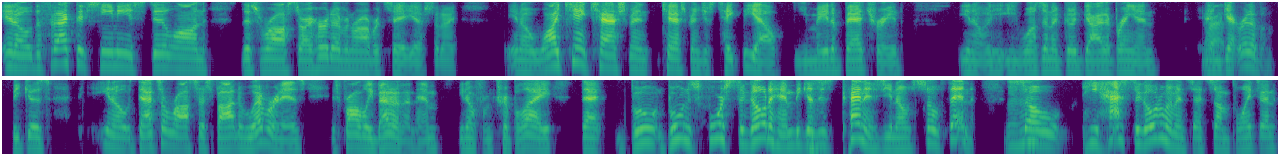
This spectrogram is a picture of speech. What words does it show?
you know, the fact that Heaney is still on this roster. I heard Evan Roberts say it yesterday. You know, why can't Cashman Cashman just take the L? You made a bad trade. You know, he, he wasn't a good guy to bring in and right. get rid of him because you know that's a roster spot, and whoever it is is probably better than him. You know, from AAA, that Boone Boone is forced to go to him because his pen is you know so thin, mm-hmm. so he has to go to him at, some points. And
